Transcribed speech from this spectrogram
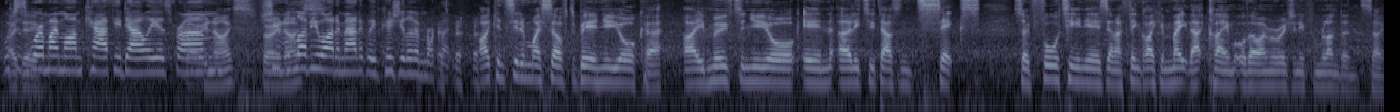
Which I is do. where my mom, Kathy Daly, is from. Very nice, very She would love you automatically because you live in Brooklyn. I consider myself to be a New Yorker. I moved to New York in early 2006, so 14 years in, I think I can make that claim, although I'm originally from London, so.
